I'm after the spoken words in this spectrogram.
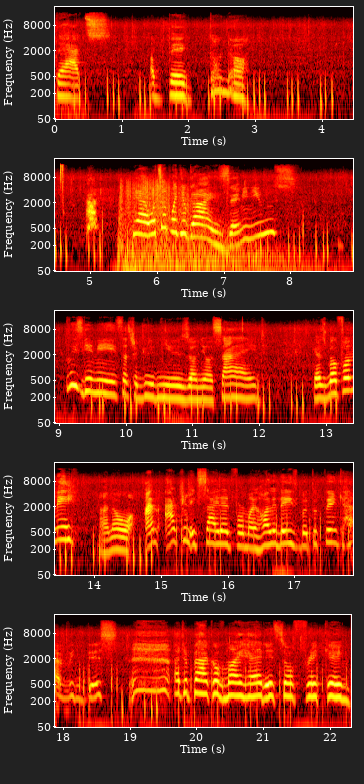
that's a big thunder. Yeah, what's up with you guys? Any news? Please give me such a good news on your side. Because, well, for me, I know I'm actually excited for my holidays, but to think having this at the back of my head is so freaking.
